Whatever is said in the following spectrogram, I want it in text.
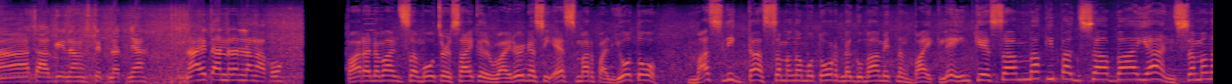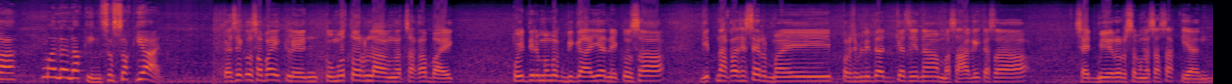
nasagi ng step nut niya. Nahit and run lang ako. Para naman sa motorcycle rider na si Esmar Palyoto, mas ligtas sa mga motor na gumamit ng bike lane kesa makipagsabayan sa mga malalaking sasakyan. Kasi kung sa bike lane, kung motor lang at saka bike, pwede naman magbigayan eh. Kung sa gitna kasi sir, may posibilidad kasi na masagi ka sa side mirror sa mga sasakyan.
